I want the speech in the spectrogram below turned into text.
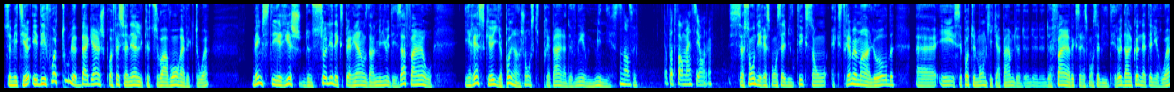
ce métier-là. Et des fois, tout le bagage professionnel que tu vas avoir avec toi, même si tu es riche d'une solide expérience dans le milieu des affaires, ou, il reste qu'il n'y a pas grand-chose qui te prépare à devenir ministre. Non. tu pas de formation, là. Ce sont des responsabilités qui sont extrêmement lourdes, Euh, et c'est pas tout le monde qui est capable de, faire avec ces responsabilités-là. Dans le cas de Nathalie Roy,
